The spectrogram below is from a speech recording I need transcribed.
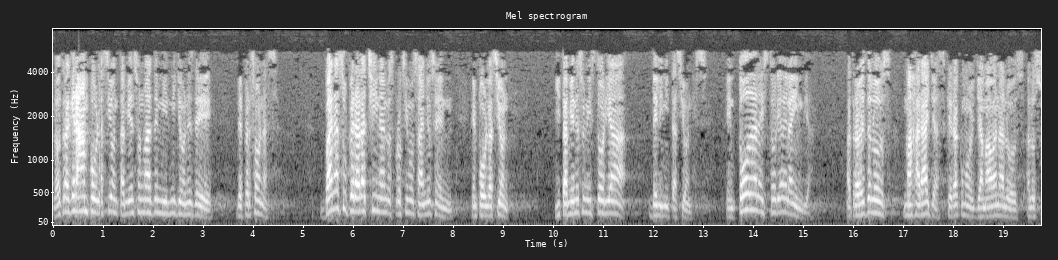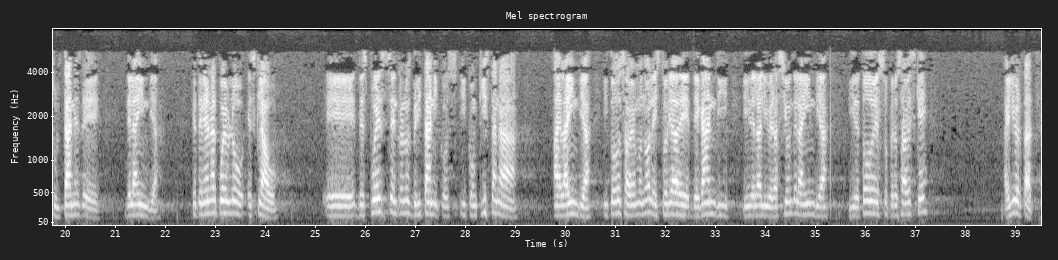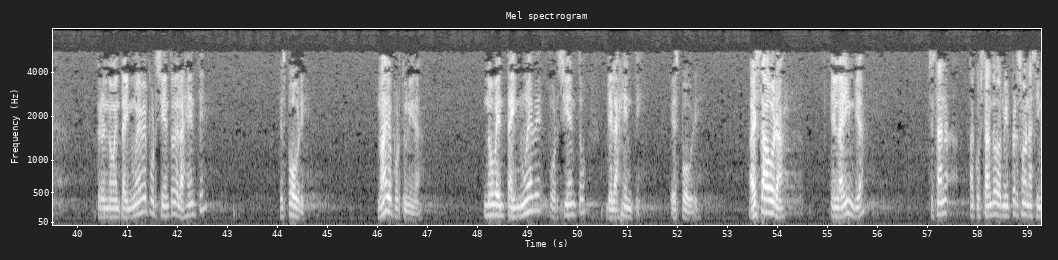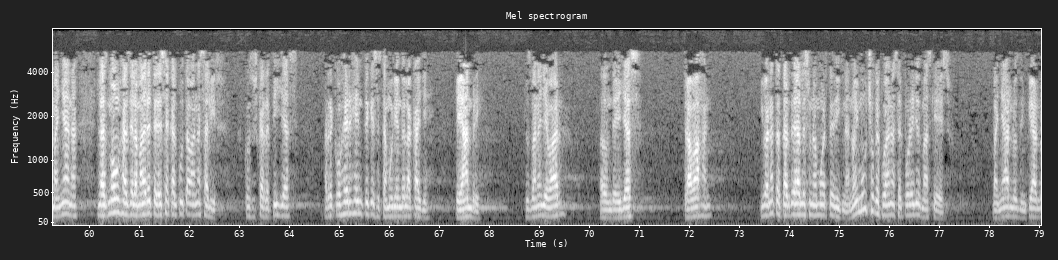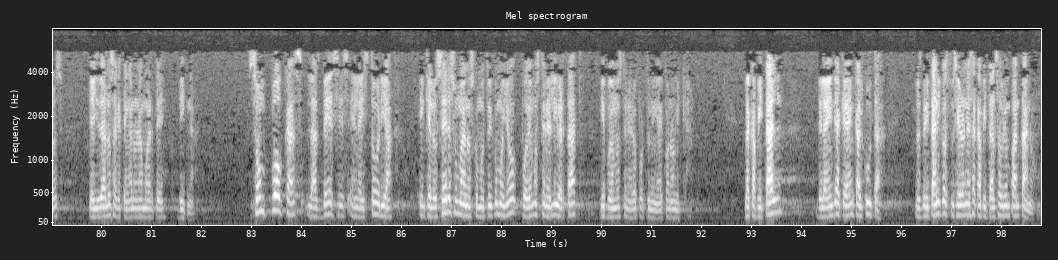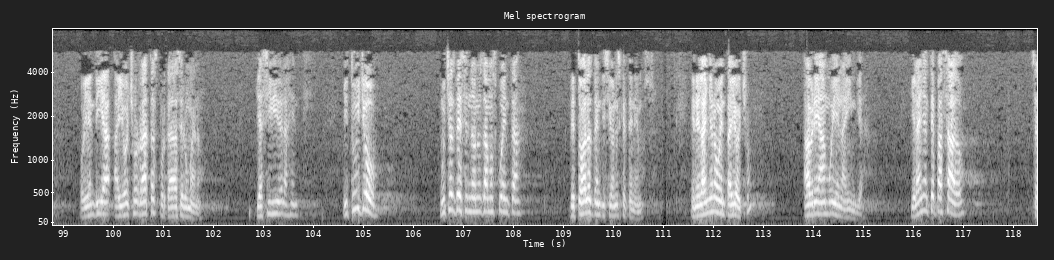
la otra gran población, también son más de mil millones de, de personas. Van a superar a China en los próximos años en, en población. Y también es una historia de limitaciones. En toda la historia de la India, a través de los Maharayas, que era como llamaban a los, a los sultanes de, de la India, que tenían al pueblo esclavo. Eh, después entran los británicos y conquistan a, la India y todos sabemos ¿no? la historia de, de, Gandhi y de la liberación de la India y de todo esto, pero ¿sabes qué? Hay libertad, pero el 99% de la gente es pobre. No hay oportunidad. 99% de la gente es pobre. A esta hora, en la India, se están acostando a dormir personas y mañana las monjas de la Madre Teresa de Calcuta van a salir con sus carretillas a recoger gente que se está muriendo en la calle de hambre. Los van a llevar a donde ellas trabajan y van a tratar de darles una muerte digna. No hay mucho que puedan hacer por ellos más que eso. Bañarlos, limpiarlos y ayudarlos a que tengan una muerte digna. Son pocas las veces en la historia en que los seres humanos como tú y como yo podemos tener libertad y podemos tener oportunidad económica. La capital de la India queda en Calcuta. Los británicos pusieron esa capital sobre un pantano. Hoy en día hay ocho ratas por cada ser humano. Y así vive la gente. Y tú y yo muchas veces no nos damos cuenta de todas las bendiciones que tenemos. En el año 98 abre Amway en la India. Y el año antepasado,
